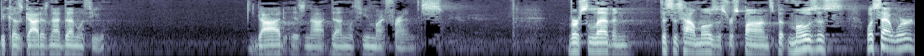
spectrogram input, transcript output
Because God is not done with you. God is not done with you, my friends. Verse 11, this is how Moses responds. But Moses, what's that word?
